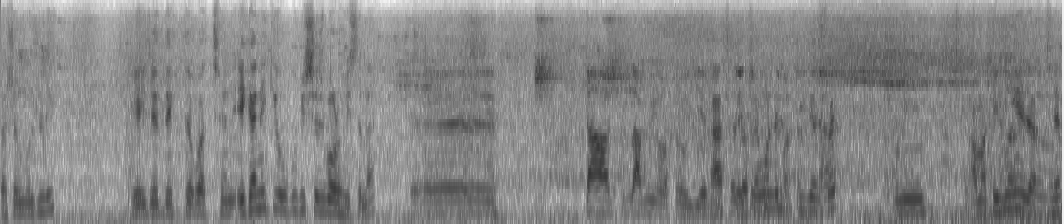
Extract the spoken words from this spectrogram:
দর্শক মন্ডলী এই যে দেখতে পাচ্ছেন এখানে কি অপু বিশ্বাস বড় হয়েছে না? তা আসলে আমি অত ইয়ে আচ্ছা দর্শক মন্ডলী ঠিক আছে। উনি আমাকে নিয়ে যাচ্ছেন।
